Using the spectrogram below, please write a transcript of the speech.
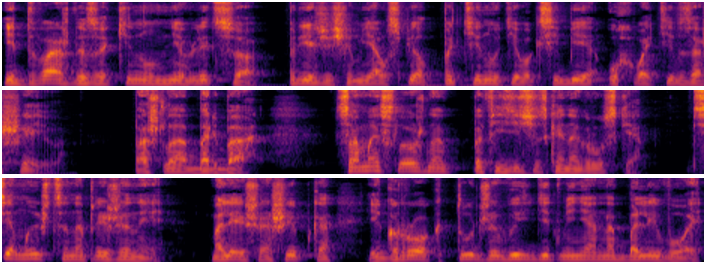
и дважды закинул мне в лицо, прежде чем я успел подтянуть его к себе, ухватив за шею. Пошла борьба. Самое сложное по физической нагрузке. Все мышцы напряжены. Малейшая ошибка, игрок тут же выведет меня на болевой,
